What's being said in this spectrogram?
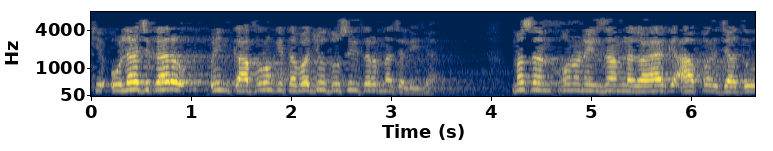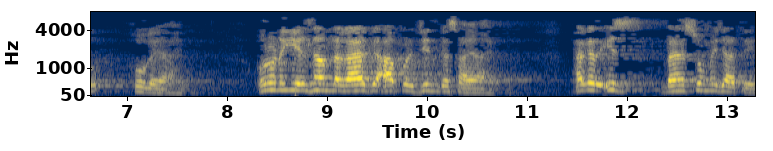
کہ الجھ کر ان کافروں کی توجہ دوسری طرف نہ چلی جائے۔ مثلا انہوں نے الزام لگایا کہ آپ پر جادو ہو گیا ہے۔ انہوں نے یہ الزام لگایا کہ آپ پر جن کا سایہ ہے۔ اگر اس بحثوں میں جاتے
